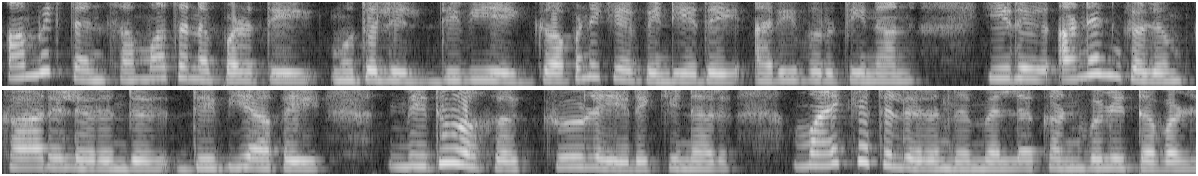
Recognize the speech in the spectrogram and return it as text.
அமிர்தன் சமாதானப்படுத்தி முதலில் திவ்யை கவனிக்க வேண்டியதை அறிவுறுத்தினான். இரு அண்ணன்களும் காரிலிருந்து திவ்யாவை மெதுவாக கீழே இறக்கினர். மயக்கத்திலிருந்து மெல்ல கண் விழித்தவள்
